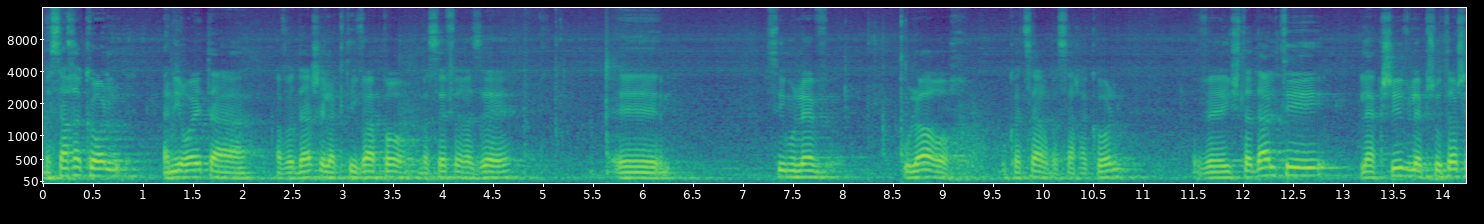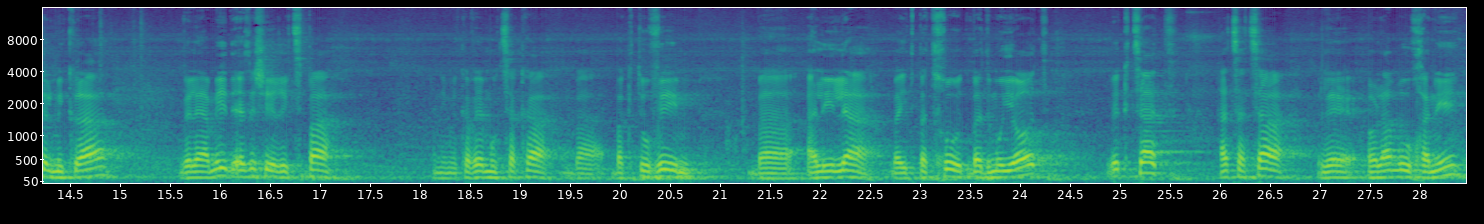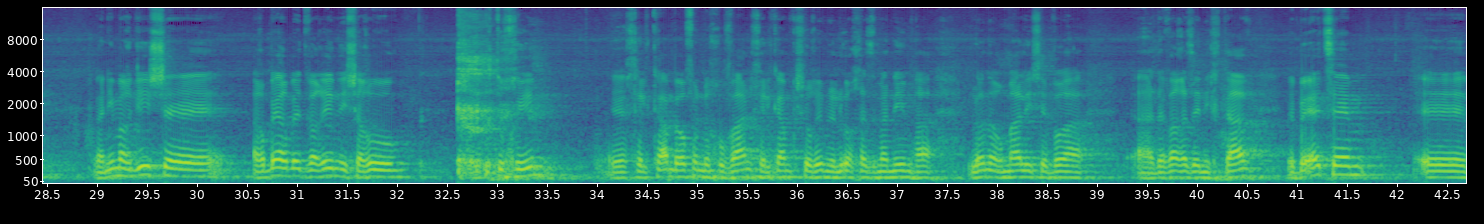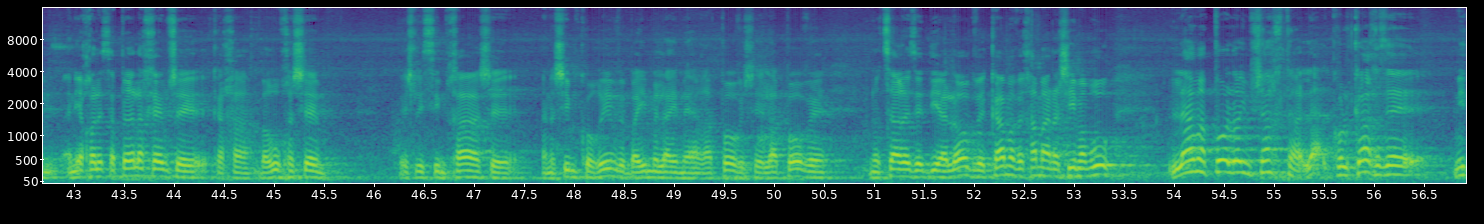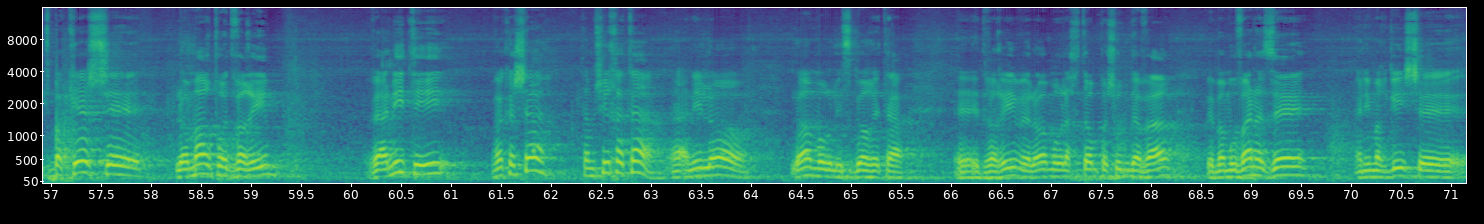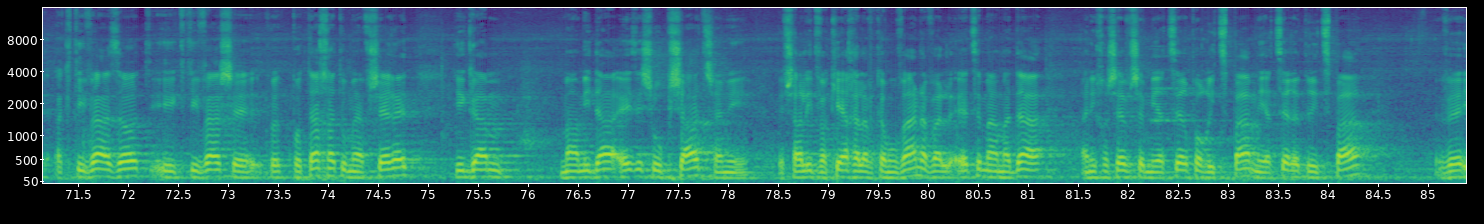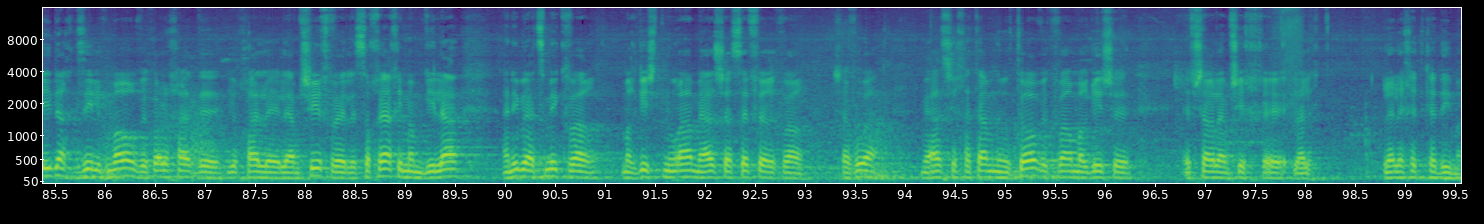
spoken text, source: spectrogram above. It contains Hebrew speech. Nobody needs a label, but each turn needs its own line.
בסך הכל אני רואה את העבודה של הכתיבה פה בספר הזה שימו לב, הוא לא ארוך, הוא קצר בסך הכל והשתדלתי להקשיב לפשוטו של מקרא ולהעמיד איזושהי רצפה, אני מקווה מוצקה, בכתובים, בעלילה, בהתפתחות, בדמויות וקצת הצצה לעולם רוחני ואני מרגיש שהרבה הרבה דברים נשארו פתוחים, חלקם באופן מכוון, חלקם קשורים ללוח הזמנים הלא נורמלי שבו הדבר הזה נכתב ובעצם אני יכול לספר לכם שככה, ברוך השם, יש לי שמחה שאנשים קוראים ובאים אליי עם הערה פה ושאלה פה ונוצר איזה דיאלוג וכמה וכמה אנשים אמרו למה פה לא המשכת? כל כך זה מתבקש לומר פה דברים ועניתי, בבקשה, תמשיך אתה, אני לא, לא אמור לסגור את הדברים ולא אמור לחתום פה שום דבר ובמובן הזה אני מרגיש שהכתיבה הזאת היא כתיבה שפותחת ומאפשרת, היא גם מעמידה איזשהו פשט שאני, אפשר להתווכח עליו כמובן, אבל עצם העמדה אני חושב שמייצר פה רצפה, מייצרת רצפה ואידך גזיל גמור וכל אחד יוכל להמשיך ולשוחח עם המגילה. אני בעצמי כבר מרגיש תנועה מאז שהספר כבר שבוע, מאז שחתמנו אותו וכבר מרגיש שאפשר להמשיך ללכת קדימה.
